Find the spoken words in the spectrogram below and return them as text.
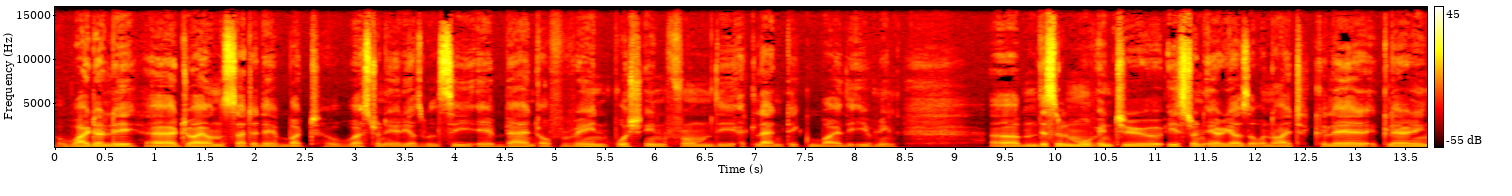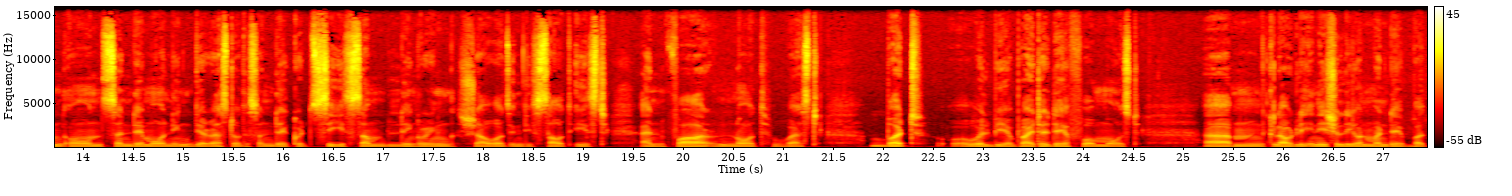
widerly uh, dry on Saturday, but western areas will see a band of rain push in from the Atlantic by the evening. Um, this will move into eastern areas overnight, clear, clearing on Sunday morning. The rest of the Sunday could see some lingering showers in the southeast and far northwest, but will be a brighter day for most. Um, cloudy initially on Monday, but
